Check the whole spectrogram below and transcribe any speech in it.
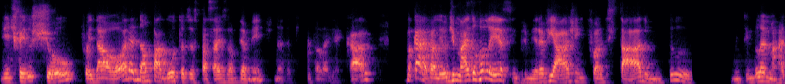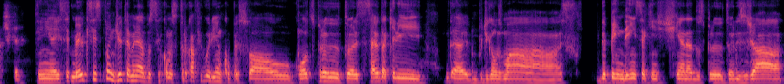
a gente fez o show, foi da hora, não pagou todas as passagens, obviamente, né? Daqui Porto Alegre é caro. Cara, valeu demais o rolê, assim. Primeira viagem fora do estado, muito, muito emblemática. Sim, aí você meio que se expandiu também, né? Você começou a trocar figurinha com o pessoal, com outros produtores. Você saiu daquele, da- digamos, uma dependência que a gente tinha, né, dos produtores já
